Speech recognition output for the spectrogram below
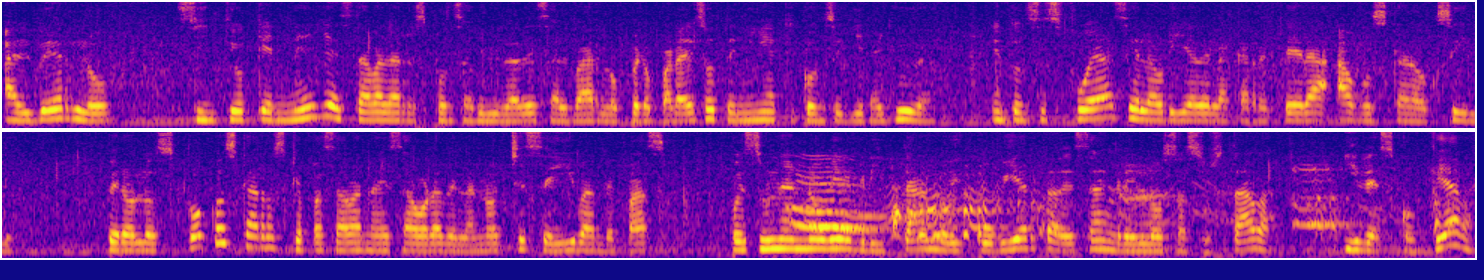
Al verlo, sintió que en ella estaba la responsabilidad de salvarlo, pero para eso tenía que conseguir ayuda. Entonces fue hacia la orilla de la carretera a buscar auxilio. Pero los pocos carros que pasaban a esa hora de la noche se iban de paso, pues una novia gritando y cubierta de sangre los asustaba y desconfiaban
